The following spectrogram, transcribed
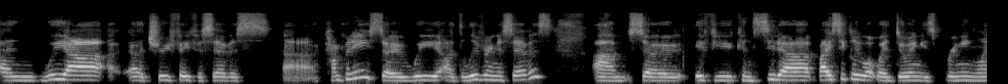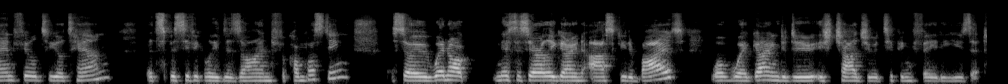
and we are a true fee for service uh, company. So we are delivering a service. Um, so if you consider basically what we're doing is bringing landfill to your town that's specifically designed for composting. So we're not necessarily going to ask you to buy it. What we're going to do is charge you a tipping fee to use it.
